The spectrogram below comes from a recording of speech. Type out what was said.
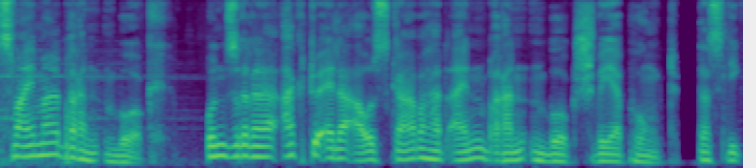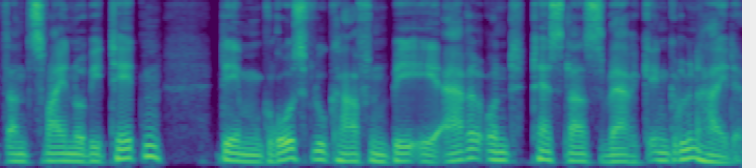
Zweimal Brandenburg. Unsere aktuelle Ausgabe hat einen Brandenburg-Schwerpunkt. Das liegt an zwei Novitäten, dem Großflughafen BER und Teslas Werk in Grünheide.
